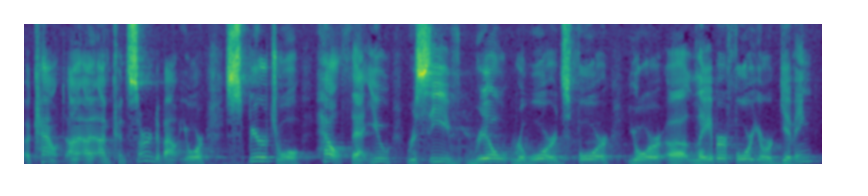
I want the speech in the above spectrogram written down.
account. I, I'm concerned about your spiritual health, that you receive real rewards for your uh, labor, for your giving.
